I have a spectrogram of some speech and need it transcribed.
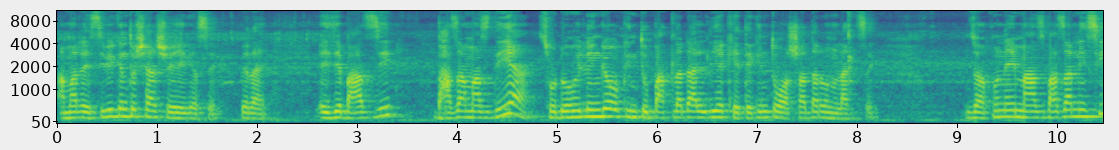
আমার রেসিপি কিন্তু শেষ হয়ে গেছে প্রায়। এই যে বাজি, ভাজা মাছ দিয়া ছোটো হইলিঙ্গেও কিন্তু পাতলা ডাল দিয়ে খেতে কিন্তু অসাধারণ লাগছে। যখন এই মাছ ভাজা নিছি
